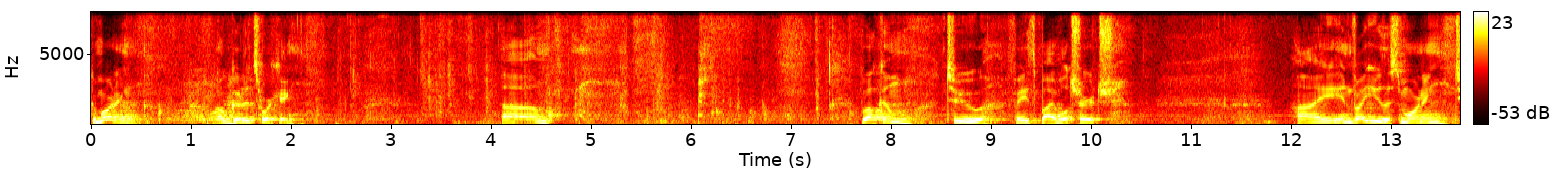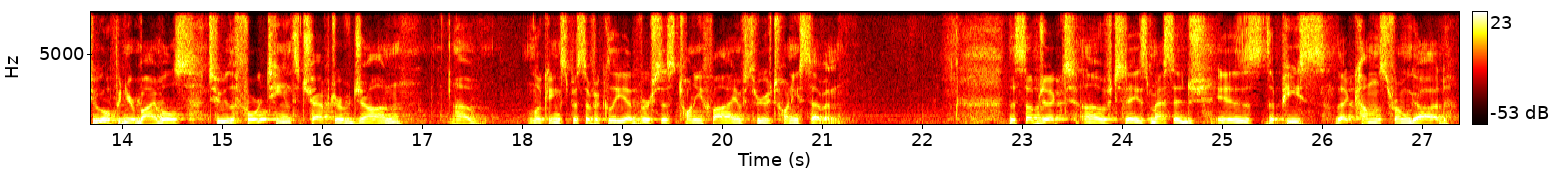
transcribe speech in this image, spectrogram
Good morning. Oh, good, it's working. Um, welcome to Faith Bible Church. I invite you this morning to open your Bibles to the 14th chapter of John, uh, looking specifically at verses 25 through 27. The subject of today's message is the peace that comes from God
